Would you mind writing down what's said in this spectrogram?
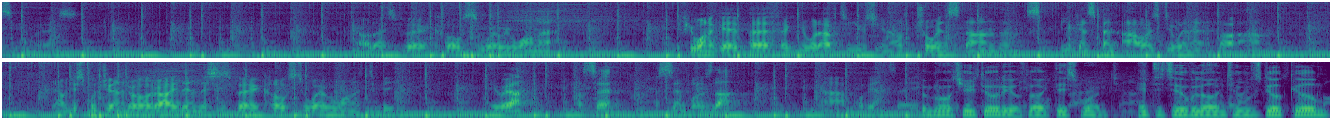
see how it is. Now that is very close to where we want it. If you want to get it perfect, you would have to use, you know, truing stand and you can spend hours doing it, but um, you know, just for general riding, this is very close to where we want it to be. Here we are, that's it, as simple as that. Uh, For more tutorials like this one, head to silverlinetools.com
